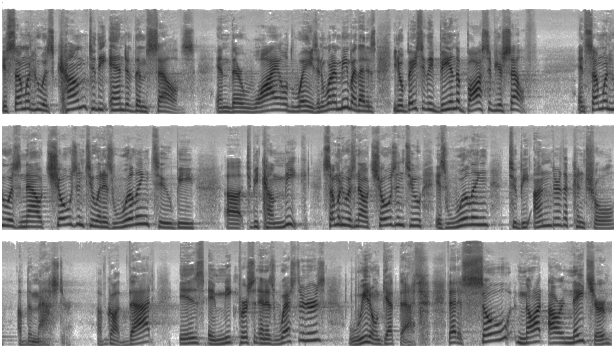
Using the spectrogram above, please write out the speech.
is someone who has come to the end of themselves and their wild ways. And what I mean by that is, you know, basically being the boss of yourself. And someone who is now chosen to and is willing to be uh, to become meek. Someone who is now chosen to is willing to be under the control of the master of God. That is a meek person. And as Westerners, we don't get that. That is so not our nature.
